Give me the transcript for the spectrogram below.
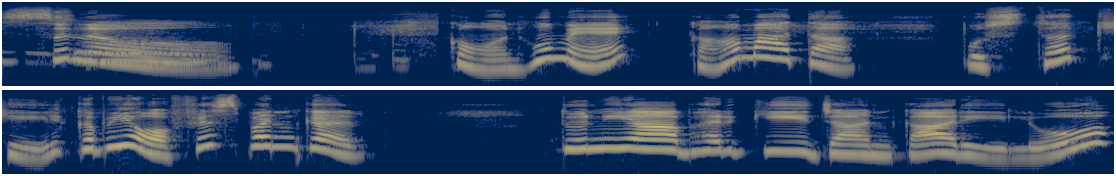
सुनो। कौन हूँ मैं? काम आता। पुस्तक खेल कभी ऑफ़िस बनकर। दुनिया भर की जानकारी लो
